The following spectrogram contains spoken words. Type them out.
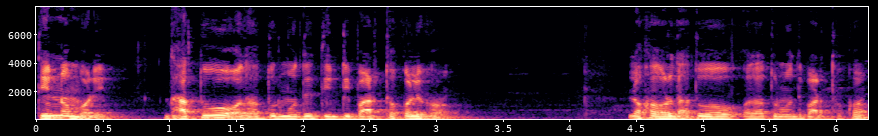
তিন নম্বরে, ধাতু ও অধাতুর মধ্যে তিনটি পার্থক্য লেখ। লক্ষ্য করো, ধাতু ও অধাতুর মধ্যে পার্থক্য।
